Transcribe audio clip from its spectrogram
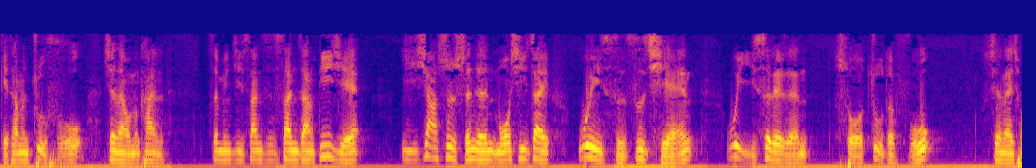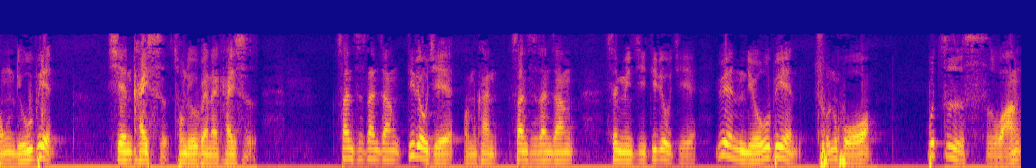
给他们祝福。现在我们看《生命记》三十三章第一节，以下是神人摩西在。未死之前，为以色列人所祝的福，现在从流变先开始，从流变来开始。三十三章第六节，我们看三十三章生命记第六节：愿流变存活，不致死亡；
